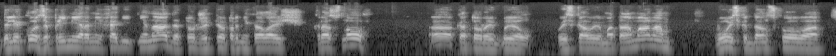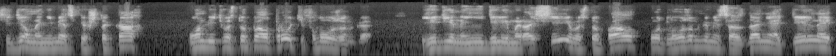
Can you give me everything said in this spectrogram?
Далеко за примерами ходить не надо. Тот же Петр Николаевич Краснов, э, который был войсковым атаманом войска Донского, сидел на немецких штыках, он ведь выступал против лозунга «Единой неделимой России», выступал под лозунгами создания отдельной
